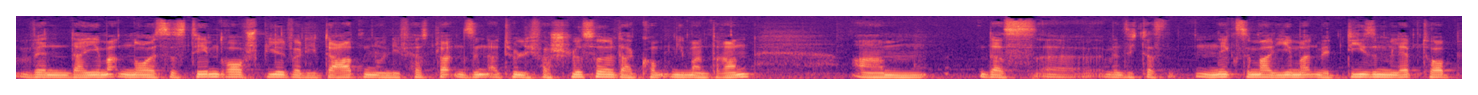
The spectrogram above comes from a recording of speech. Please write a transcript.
wenn da jemand ein neues System drauf spielt, weil die Daten und die Festplatten sind natürlich verschlüsselt, da kommt niemand dran, ähm, dass, äh, wenn sich das nächste Mal jemand mit diesem Laptop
